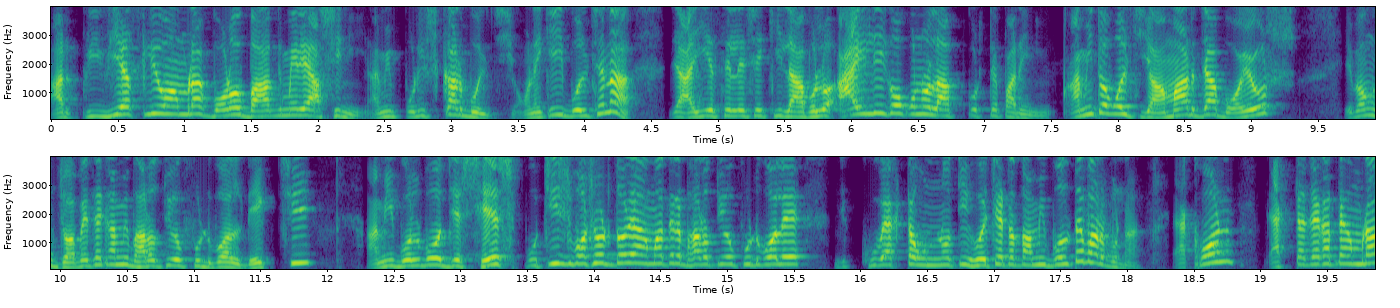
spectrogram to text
আর প্রিভিয়াসলিও আমরা বড় বাঘ মেরে আসিনি। আমি পরিষ্কার বলছি, অনেকেই বলছে না যে আইএসএল এসে কী লাভ হলো? আই লিগও কোনো লাভ করতে পারিনি। আমি তো বলছি, আমার যা বয়স এবং জবে থেকে আমি ভারতীয় ফুটবল দেখছি আমি বলব যে শেষ পঁচিশ বছর ধরে আমাদের ভারতীয় ফুটবলে যে খুব একটা উন্নতি হয়েছে, এটা তো আমি বলতে পারব না। এখন একটা জায়গাতে আমরা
